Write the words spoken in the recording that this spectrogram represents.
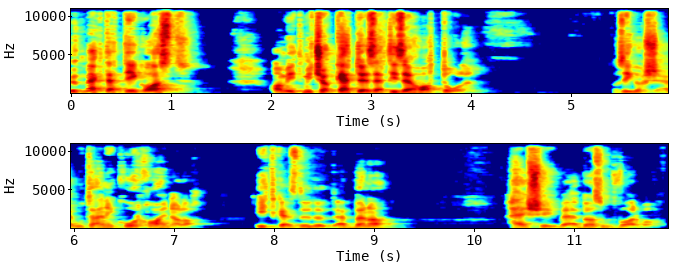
Ők megtették azt, amit mi csak 2016-tól. Az igazság utáni kor hajnala. Itt kezdődött ebben a helységbe, ebbe az udvarba.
